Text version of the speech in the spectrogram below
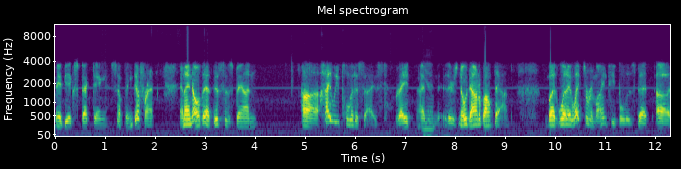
maybe expecting something different, and I know that this has been uh, highly politicized, right? I mean, there's no doubt about that. But what I like to remind people is that uh,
